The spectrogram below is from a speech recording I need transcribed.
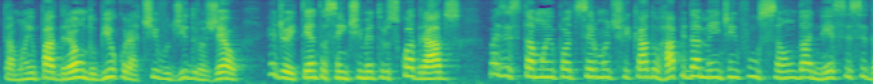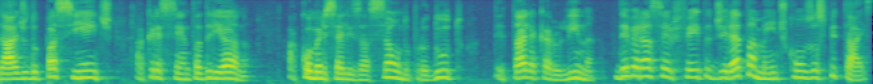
O tamanho padrão do biocurativo de hidrogel é de 80 centímetros quadrados, mas esse tamanho pode ser modificado rapidamente em função da necessidade do paciente, acrescenta Adriana. A comercialização do produto, detalha Carolina, deverá ser feita diretamente com os hospitais.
